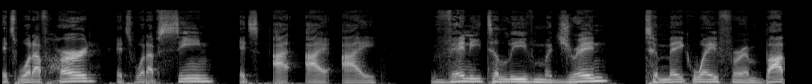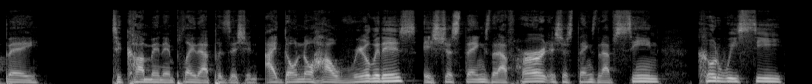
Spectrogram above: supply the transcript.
it's what I've heard. It's what I've seen. It's I I I Vinny to leave Madrid to make way for Mbappe to come in and play that position. I don't know how real it is. It's just things that I've heard. It's just things that I've seen. Could we see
